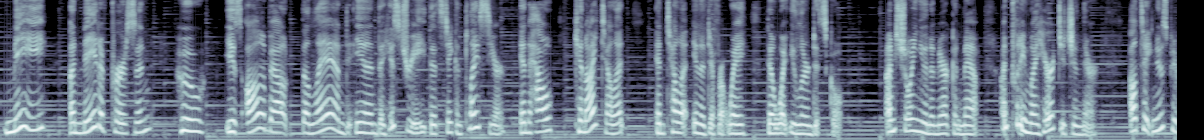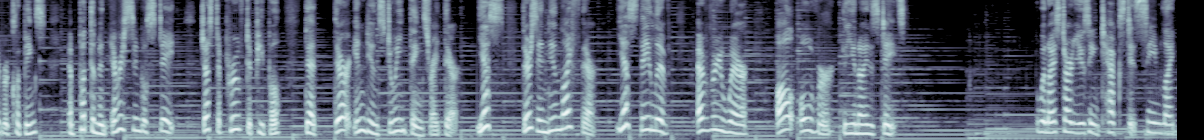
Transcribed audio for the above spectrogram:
Me, a native person who is all about the land and the history that's taken place here. And how can I tell it and tell it in a different way than what you learned at school? I'm showing you an American map. I'm putting my heritage in there. I'll take newspaper clippings and put them in every single state just to prove to people that there are Indians doing things right there. Yes, there's Indian life there. Yes, they live everywhere, all over the United States. When I started using text, it seemed like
